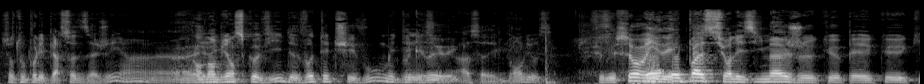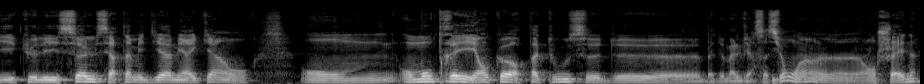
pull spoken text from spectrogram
Surtout pour les personnes âgées, hein. Ouais. en ambiance Covid, votez de chez vous, mettez. Ok, oui, oui. Ah, ça va être grandiose. Je le sens Bon, arriver. on passe sur les images que que les seuls certains médias américains ont ont, ont montré et encore pas tous de euh, bah, de malversation hein, euh, en chaîne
